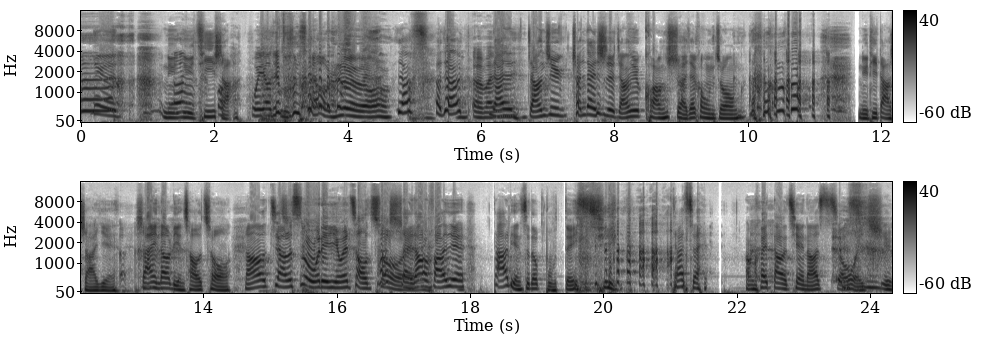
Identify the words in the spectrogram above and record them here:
那个女女 T 傻，我也有点不太好热哦。这样好像呃，来讲上去穿戴式，讲上去狂甩在空中。女 T 大傻眼，傻眼到脸超臭。然后讲的是我，我脸也会超臭。甩到发现。他脸色都不对劲，他才赶快道歉，然后收回去。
